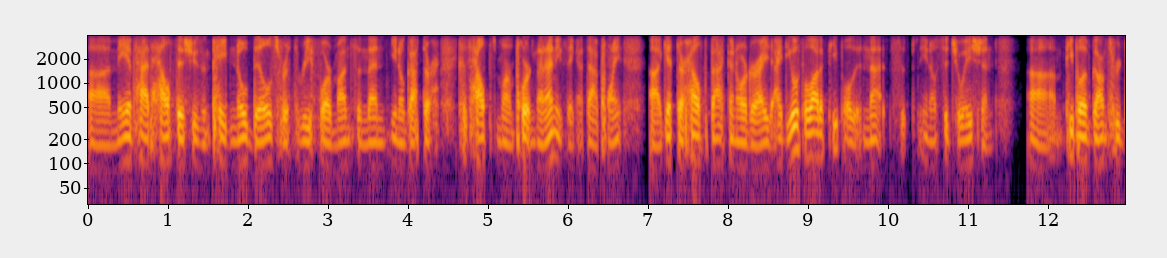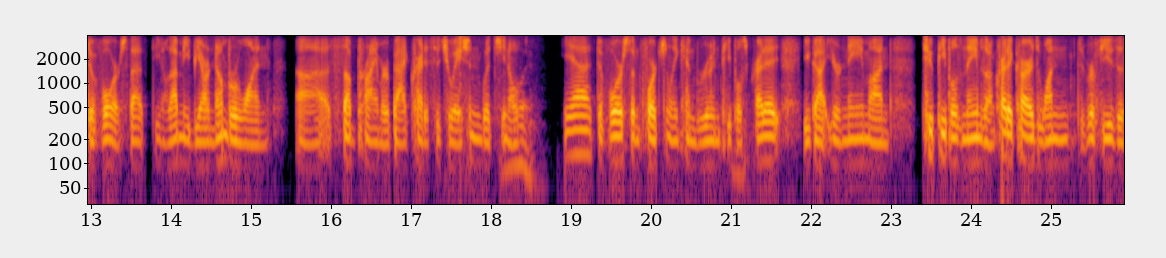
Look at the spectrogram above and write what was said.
uh, may have had health issues and paid no bills for three, four months, and then you know got their because health is more important than anything at that point. Uh, get their health back in order. I, I deal with a lot of people in that you know situation. Um, people have gone through divorce. That you know that may be our number one uh, subprime or bad credit situation, which you know. Really? Yeah, divorce unfortunately can ruin people's credit. You got your name on two people's names on credit cards. One refuses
